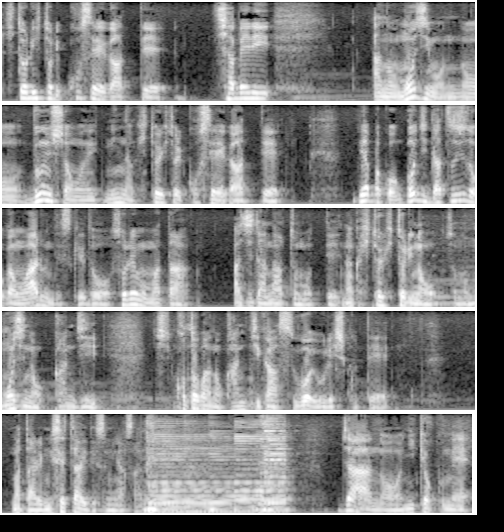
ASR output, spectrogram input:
一人一人個性があって、喋り、あの、文字もの、文章もね、みんな一人一人個性があって、で、やっぱこう、誤字脱字とかもあるんですけど、それもまた、味だなと思ってなんか一人一人のその文字の感じ言葉の感じがすごい嬉しくてまたあれ見せたいです皆さんに。じゃああの2曲目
